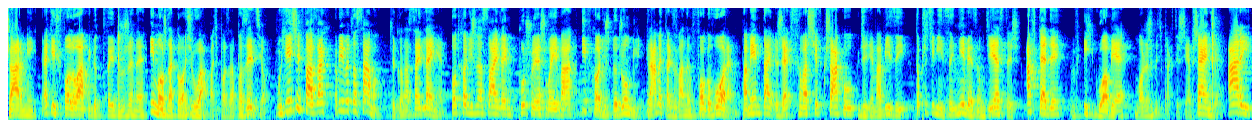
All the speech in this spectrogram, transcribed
charming, jakiś follow-upik od twojej drużyny i można kogoś wyłapać poza pozycją. W późniejszych fazach robimy to samo, tylko na sidelane. Podchodzisz na sidelane, puszujesz wave'a i wchodzisz do dżungli. Gramy tak zwanym fog of warem. Pamiętaj, że jak schowasz się w krzaku, gdzie nie ma wizji, to przeciwnicy nie wiedzą gdzie jesteś, a wtedy w ich głowie możesz być praktycznie wszędzie. Ari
